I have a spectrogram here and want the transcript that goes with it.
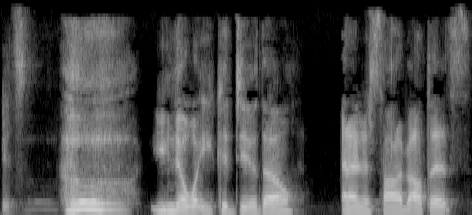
it's you know what you could do though? And I just thought about this.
